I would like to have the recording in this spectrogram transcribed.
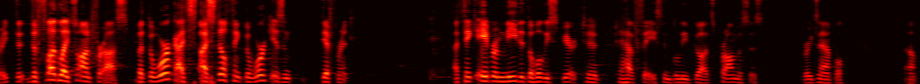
right? The, the floodlight's on for us, but the work, I, I still think the work isn't different. I think Abram needed the Holy Spirit to, to have faith and believe God's promises, for example. Um,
